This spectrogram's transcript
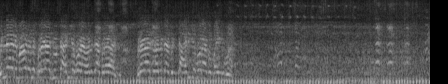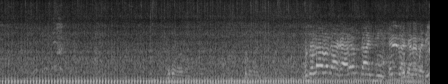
பின்னாடி மாடு வந்து பிரகாஷ் விட்டு அடிக்க போறேன் வந்துட்டான் பிரகாஷ் பிரகாஷ் வந்துட்டான் விட்டு அடிக்க போறான் அப்ப பைக்கு போறேன் முதலாவதாக அறந்தாங்கி செல்வ கணபதி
